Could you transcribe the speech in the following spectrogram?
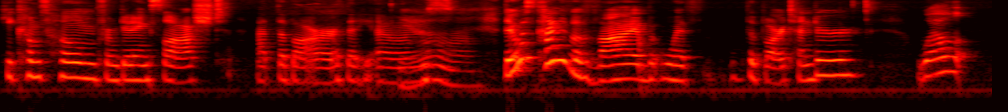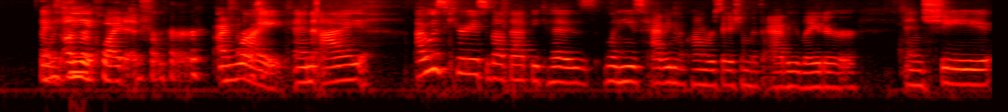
he comes home from getting sloshed at the bar that he owns. Yeah. There was kind of a vibe with the bartender Well, that and was he- unrequited from her. I felt. Right. And I I was curious about that because when he's having the conversation with Abby later and she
